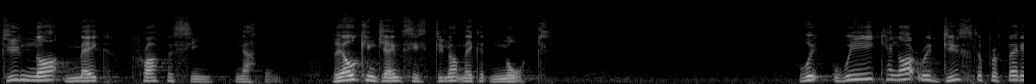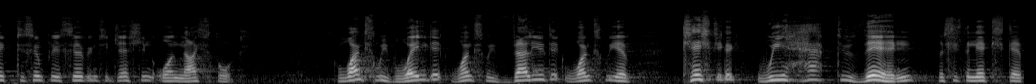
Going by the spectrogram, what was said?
Do not make prophecy nothing. The old King James says, do not make it naught. We, we cannot reduce the prophetic to simply a serving suggestion or a nice thought. Once we've weighed it, once we've valued it, once we have tested it, we have to then, this is the next step,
